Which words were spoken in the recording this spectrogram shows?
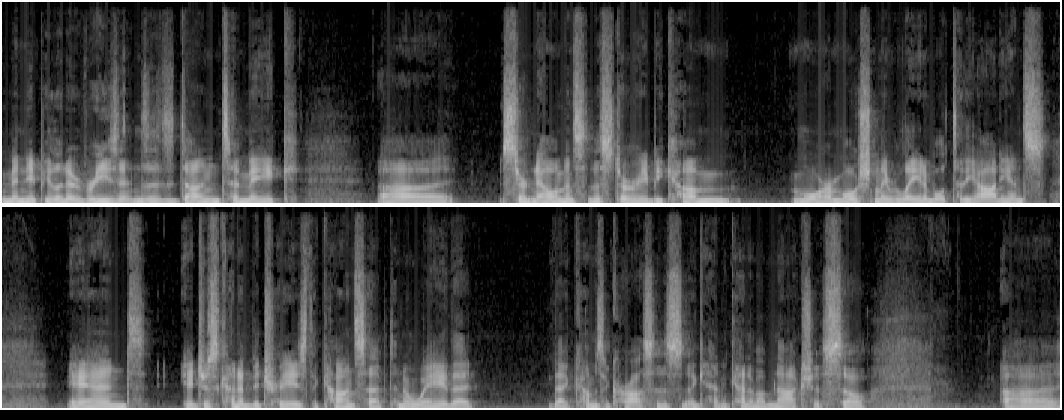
manipulative reasons. It's done to make uh, certain elements of the story become more emotionally relatable to the audience, and it just kind of betrays the concept in a way that that comes across as again kind of obnoxious. So, uh,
